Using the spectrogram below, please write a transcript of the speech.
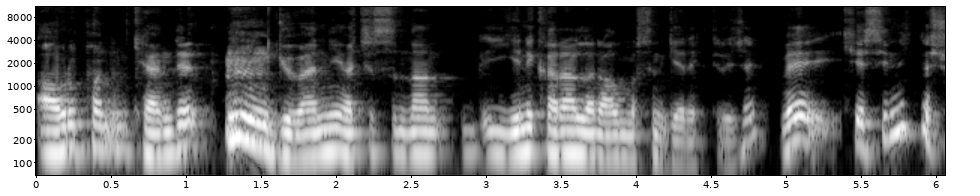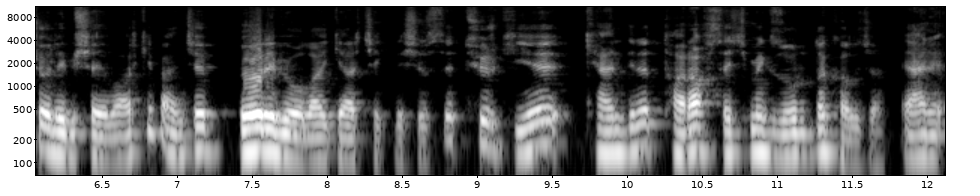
Avrupa'nın kendi güvenliği açısından yeni kararlar almasını gerektirecek ve kesinlikle şöyle bir şey var ki bence böyle bir olay gerçekleşirse Türkiye kendine taraf seçmek zorunda kalacak. Yani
